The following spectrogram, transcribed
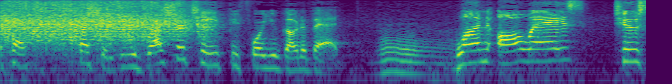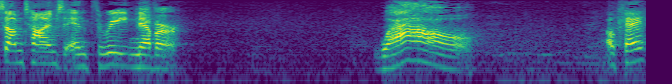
Okay. Question: Do you brush your teeth before you go to bed? Hmm. One always, two sometimes, and three never. Wow. Okay.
